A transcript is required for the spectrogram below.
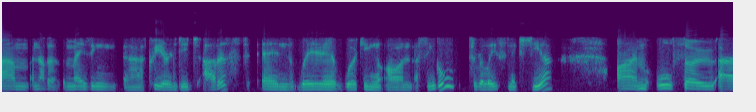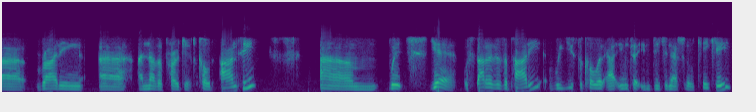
um, another amazing uh, queer and dig artist, and we're working on a single to release next year. I'm also uh, writing uh, another project called Auntie, um, which, yeah, started as a party. We used to call it our Inter-Indigenational Kiki.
